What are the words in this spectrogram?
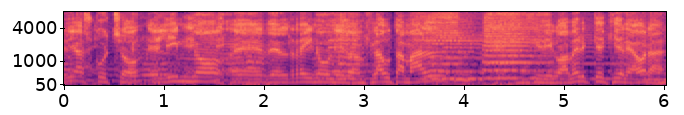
Yo ya escucho el himno eh, del Reino Unido en flauta mal y digo, a ver qué quiere ahora.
